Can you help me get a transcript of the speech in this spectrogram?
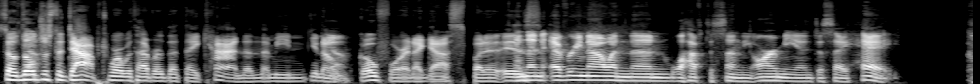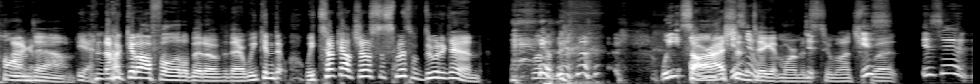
So they'll Yeah. just adapt where whatever that they can, and I mean, you know, go for it, I guess. But it is, and then every now and then we'll have to send the army in to say hey calm down yeah, knock it off a little bit over there. We can do. We took out Joseph Smith. We'll do it again. We Sorry, um, I shouldn't it- dig at Mormons too much, is- but is it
